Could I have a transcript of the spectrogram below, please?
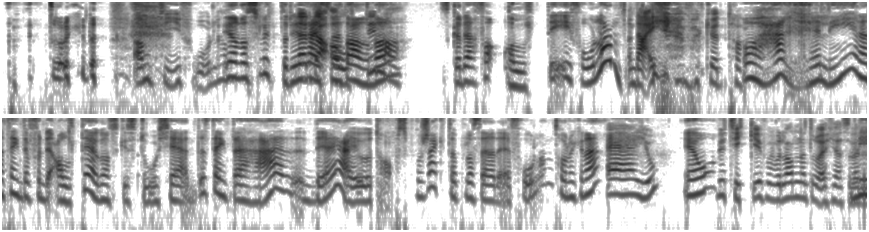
Tror du ikke det? Amfi Froland. Ja, nå slutter de å reise ned til. Arendal. Skal dere for alltid i Froland? Nei, jeg bare kødda. Å, herlig! Jeg tenkte, for det alltid er jo ganske stor kjede. Så tenkte jeg her, det er jo et tapsprosjekt å plassere det i Froland, tror du ikke det? Eh, jo. Jo. Butikk i Froland tror jeg ikke er så veldig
